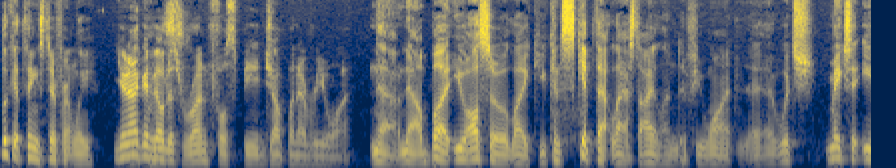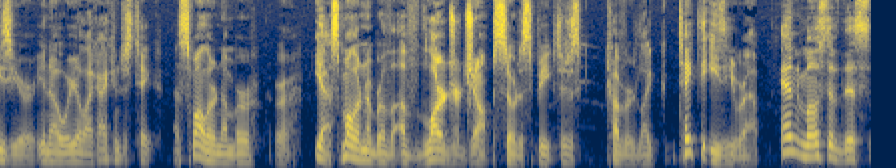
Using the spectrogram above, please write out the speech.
look at things differently. You're not going to be able to just run full speed, jump whenever you want. No, no, but you also like you can skip that last island if you want, uh, which makes it easier. You know, where you're like, I can just take a smaller number, or yeah, a smaller number of, of larger jumps, so to speak, to just cover like take the easy route. And most of this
